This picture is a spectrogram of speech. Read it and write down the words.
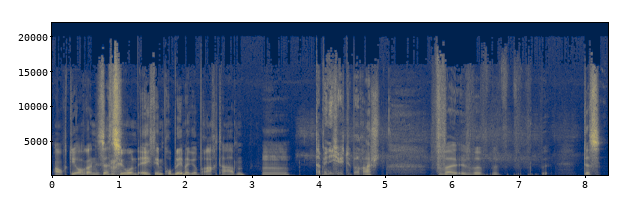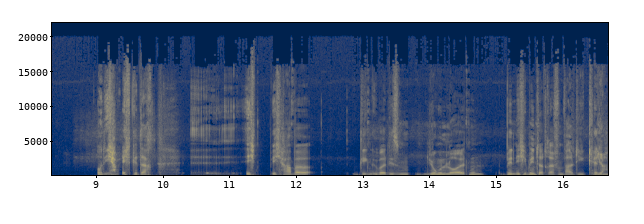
auch die Organisation echt in Probleme gebracht haben, mhm. da bin ich echt überrascht. Weil äh, das und ich habe echt gedacht, ich, ich habe gegenüber diesen jungen Leuten bin ich im Hintertreffen, weil die kennen, ja.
